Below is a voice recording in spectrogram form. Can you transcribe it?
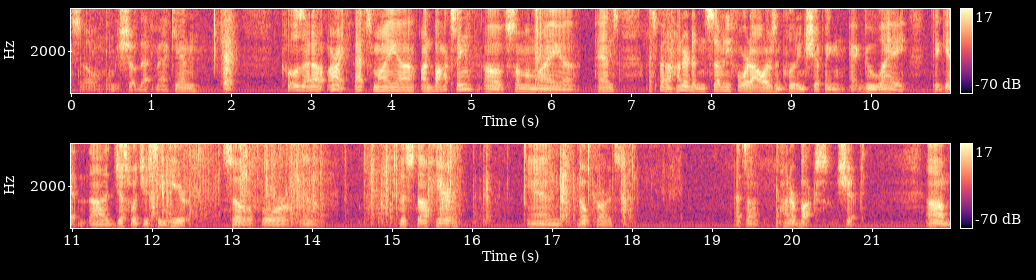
So let me shove that back in. Close that up. Alright, that's my uh, unboxing of some of my uh, pens. I spent $174 including shipping at Goulet to get uh, just what you see here. So for you know, this stuff here and note cards, that's a hundred bucks shipped. Um,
